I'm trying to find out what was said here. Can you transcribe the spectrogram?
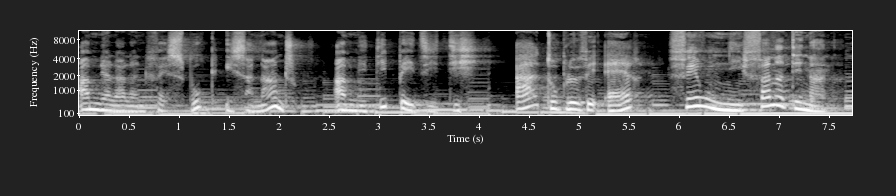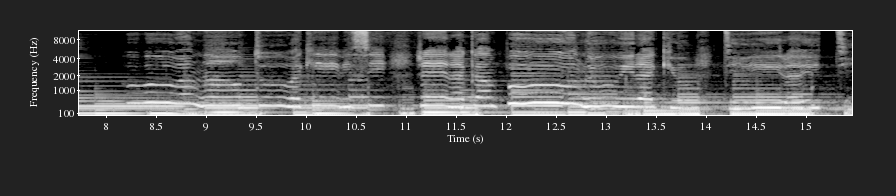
amin'ny alalan'ny Facebook isan'andro amin'ity pejy ity. AWR, Feon'ny fanantenana. Ho anao toa kivy sy reraka am-po no irako ity hira ity.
